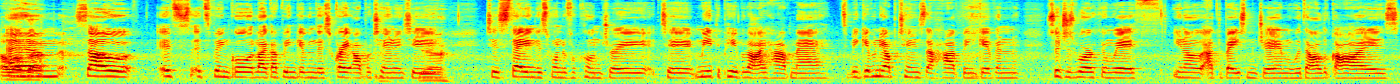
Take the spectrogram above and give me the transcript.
love that. Um, so it's it's been good. Like I've been given this great opportunity Yeah. to stay in this wonderful country, to meet the people that I have met, to be given the opportunities that I have been given, such as working with you know at the basement gym with all the guys.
